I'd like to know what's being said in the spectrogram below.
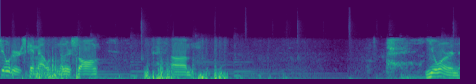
Childers came out with another song. Um, Yorn,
